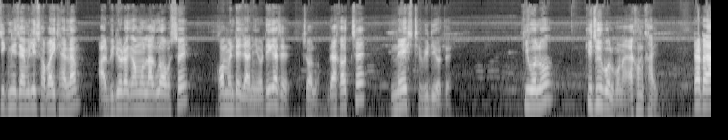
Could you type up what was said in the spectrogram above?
চিকনি চামিলি সবাই খেলাম। আর ভিডিওটা কেমন লাগল অবশ্যই কমেন্টে জানিও, ঠিক আছে? চলো, দেখা হচ্ছে নেক্সট ভিডিওতে কি বলব? কিছুই বলব না, এখন খাই। টাটা!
